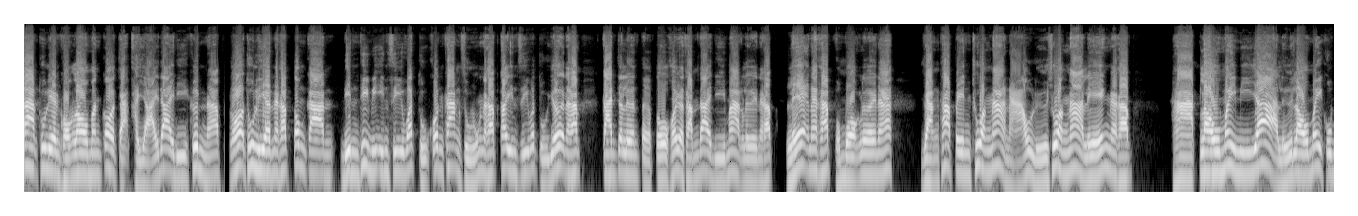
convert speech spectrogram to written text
รากทุเรียนของเรามันก็จะขยายได้ดีขึ้นนะเพราะทุเรียนนะครับต้องการดินที่มีอินทรีย์วัตถุค่อนข้างสูงนะครับ ถ้าอินทรีย์วัตถุเยอะนะครับ การเจริญเติบโตเขาจะทำได้ดีมากเลยนะครับและนะครับ ผมบอกเลยนะ อย่างถ้าเป็นช่วงหน้าหนาวหรือช่วงหน้าเล้งนะครับ หากเราไม่มีหญ้าหรือเราไม่คุม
